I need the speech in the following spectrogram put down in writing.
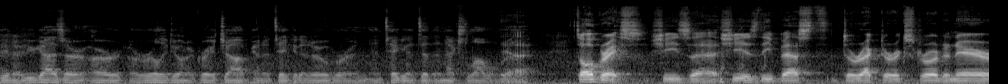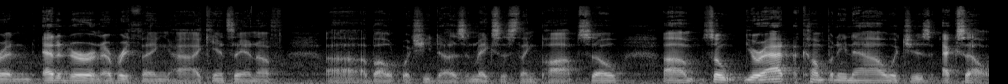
you know, you guys are, are, are, really doing a great job, kind of taking it over and, and taking it to the next level. Really. Yeah. It's all Grace. She's uh, she is the best director extraordinaire and editor and everything. Uh, I can't say enough uh, about what she does and makes this thing pop. So, um, so you're at a company now which is XL,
